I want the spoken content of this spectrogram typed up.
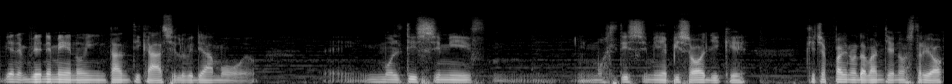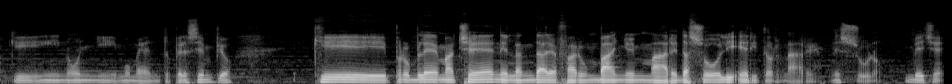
viene, viene, meno in tanti casi, lo vediamo in moltissimi, in moltissimi episodi che, che ci appaiono davanti ai nostri occhi in ogni momento. Per esempio, che problema c'è nell'andare a fare un bagno in mare da soli e ritornare? Nessuno. Invece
